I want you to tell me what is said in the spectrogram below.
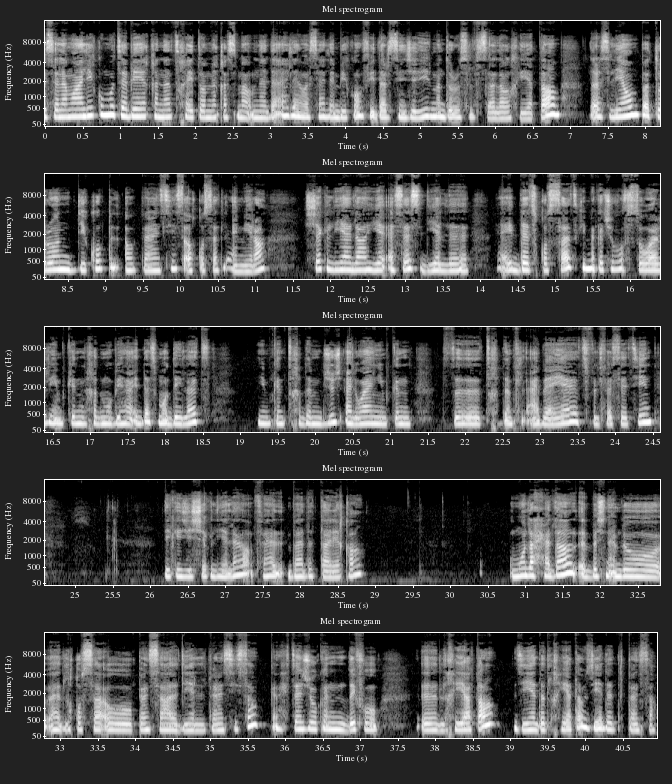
السلام عليكم متابعي قناة خيط ومقاس مع ندى أهلا وسهلا بكم في درس جديد من دروس الفصالة والخياطة. درس اليوم patron découpe أو princesse أو قصة الأميرة. الشكل ديالها هي أساس ديال عدة قصات. كما كتشوفوا في الصور يمكن نخدموا بها عدة موديلات. يمكن تخدم بجوج ألوان يمكن تخدم في العبايات في الفساتين. اللي كيجي الشكل ديالها بهذه الطريقة. وملاحظه باش نعملو هاد القصة أو بنسة ديال البرانسيسه كنحتاجو كنضيفو آه، الخياطة زيادة الخياطة وزيادة البنسة.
